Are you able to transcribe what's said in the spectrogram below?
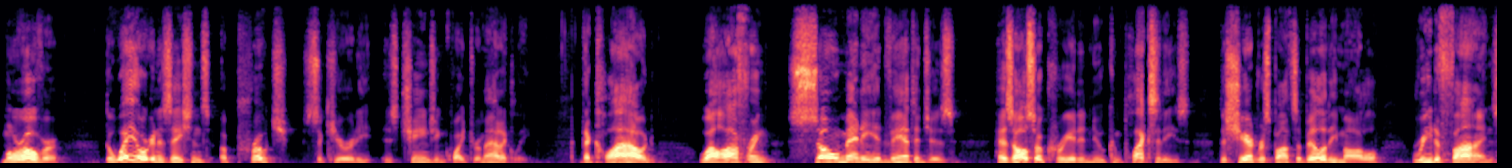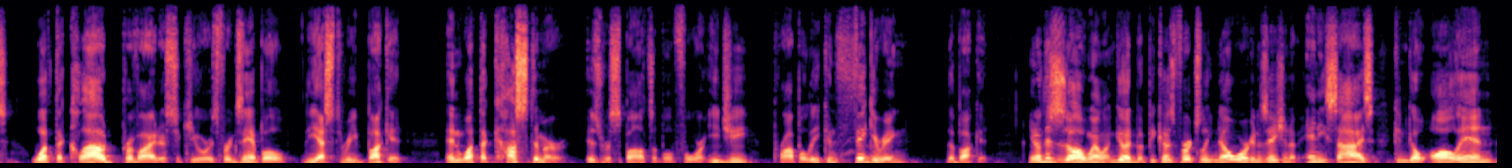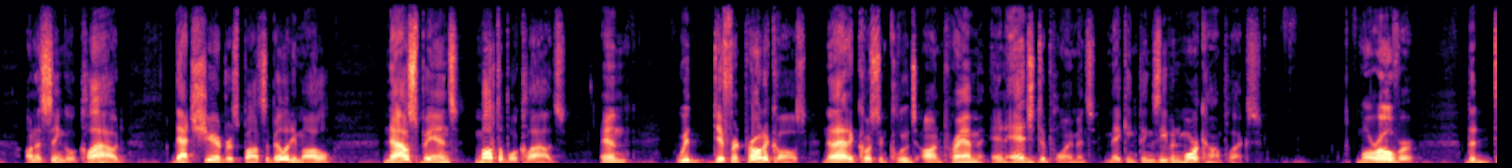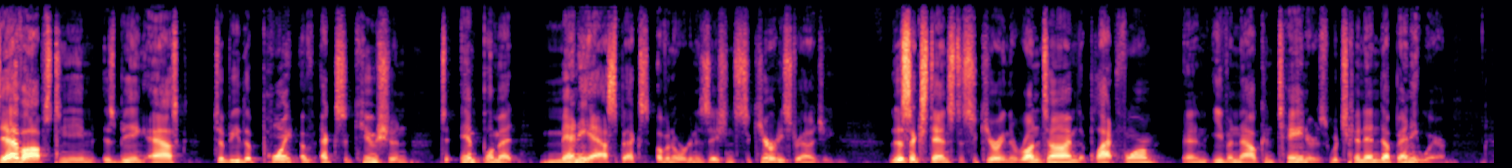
Moreover, the way organizations approach security is changing quite dramatically. The cloud, while offering so many advantages, has also created new complexities. The shared responsibility model redefines what the cloud provider secures, for example, the S3 bucket, and what the customer is responsible for, e.g. properly configuring the bucket. You know, this is all well and good, but because virtually no organization of any size can go all in on a single cloud, that shared responsibility model now spans multiple clouds. And with different protocols. Now that of course includes on-prem and edge deployments, making things even more complex. Moreover, the DevOps team is being asked to be the point of execution to implement many aspects of an organization's security strategy. This extends to securing the runtime, the platform, and even now containers, which can end up anywhere.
